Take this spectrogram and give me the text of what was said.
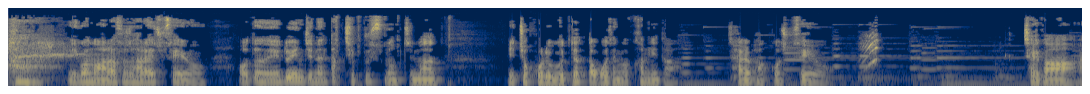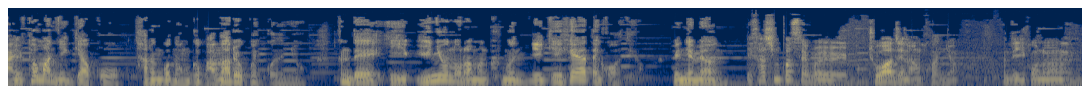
하, 이건 알아서 잘 해주세요. 어떤 의도인지는 딱 짚을 순 없지만 미처 고려 못했다고 생각합니다. 잘 바꿔주세요. 제가 알터만 얘기하고 다른 건 언급 안 하려고 했거든요. 근데 이 유니오노라만큼은 얘기해야 될 것 같아요. 왜냐면 이 사신 컨셉을 막 좋아하진 않거든요. 근데 이거는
